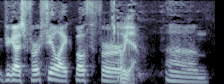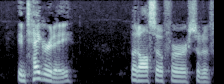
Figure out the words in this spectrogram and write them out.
if you guys for, feel like both for oh yeah. Um, integrity, but also for sort of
